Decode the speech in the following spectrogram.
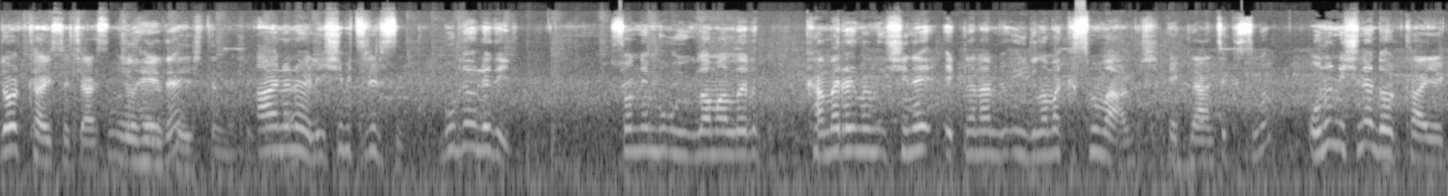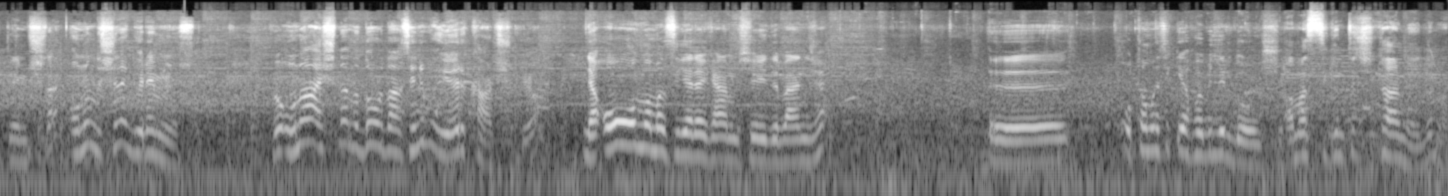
4K'yı seçersin Çözünürlük UHD. değiştirme şeklinde. Aynen öyle işi bitirirsin. Burada öyle değil. Sony'nin bu uygulamaların kameranın içine eklenen bir uygulama kısmı vardır. Eklenti kısmı. Onun içine 4K'yı eklemişler. Onun dışına göremiyorsun. Ve onu açtığında doğrudan seni bu uyarı karşılıyor. Ya o olmaması gereken bir şeydi bence. Ee, otomatik yapabilirdi o işi. Ama sıkıntı çıkarmıyor değil mi?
